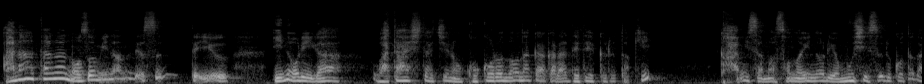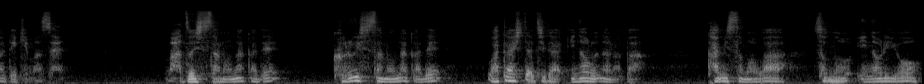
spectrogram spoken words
あなたが望みなんです。っていう祈りが私たちの心の中から出てくる時神様その祈りを無視することができません。貧しさの中で苦しさの中で私たちが祈るならば神様はその祈りを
